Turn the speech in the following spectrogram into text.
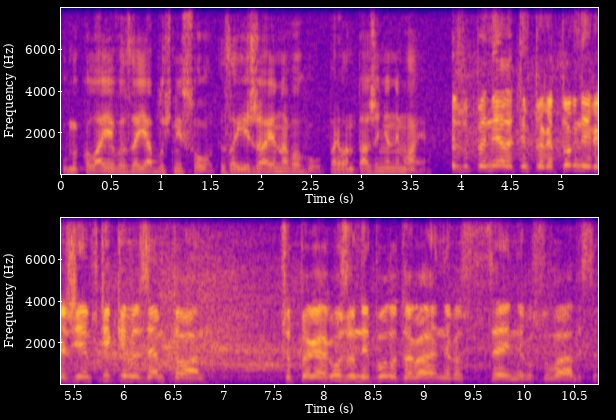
у Миколаєва за яблучний солод. Заїжджає на вагу. Перевантаження немає. Зупинили температурний режим, скільки веземо тонн, щоб перегрузу не було, дороги не, роз, цей, не розсувалися.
